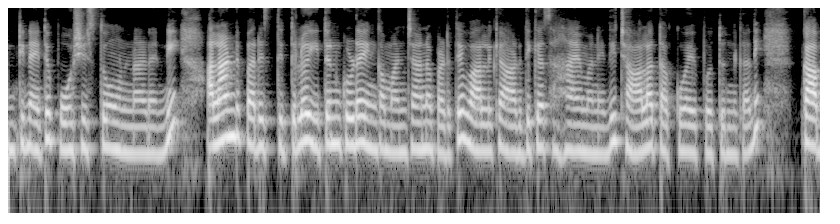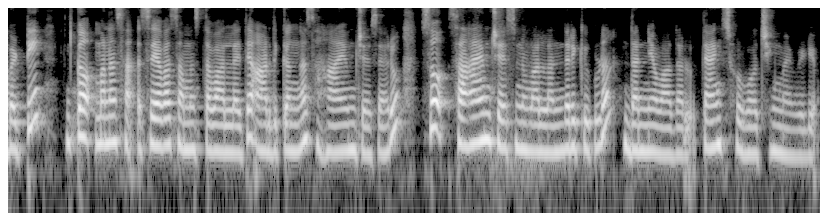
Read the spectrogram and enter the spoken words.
ఇంటినైతే పోషిస్తూ ఉన్నాడండి. అలాంటి పరిస్థితుల్లో ఇతను కూడా ఇంకా మంచాన పడితే వాళ్ళకి ఆర్థిక సహాయం అనేది చాలా తక్కువ అయిపోతుంది కదా. కాబట్టి ఇంకా మన సేవా సంస్థ వాళ్ళైతే ఆర్థికంగా సహాయం చేశారు. సో సహాయం చేసిన వాళ్ళందరికీ కూడా ధన్యవాదాలు. Thanks for watching my video.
